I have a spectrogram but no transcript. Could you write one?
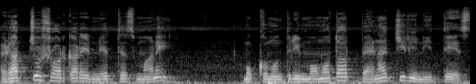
রাজ্য সরকারের নির্দেশ মানে মুখ্যমন্ত্রী মমতা ব্যানার্জির নির্দেশ।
